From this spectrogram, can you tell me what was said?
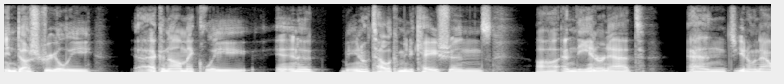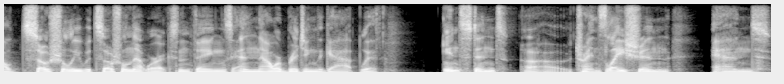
industrially, economically, in a you know telecommunications uh, and the internet, and you know now socially with social networks and things, and now we're bridging the gap with instant uh, translation and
